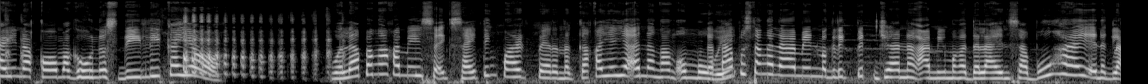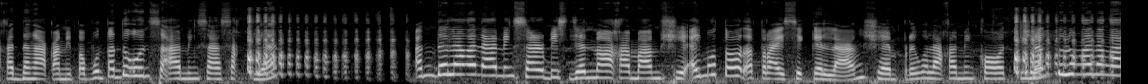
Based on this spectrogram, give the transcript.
Ay nako, maghunos dili kayo. Wala pa nga kami sa exciting part pero nagkakayayaan na ngang umuwi. Natapos na nga namin magligpit dyan ng aming mga dalahin sa buhay, eh naglakad na nga kami papunta doon sa aming sasakyan. Ang dala nga naming service dyan mga kamamshi ay motor at tricycle lang. Siyempre wala kaming kotse. Nagtulungan na nga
